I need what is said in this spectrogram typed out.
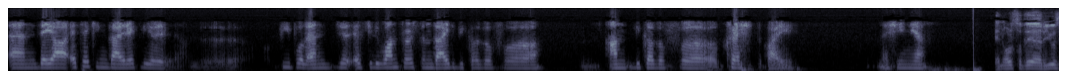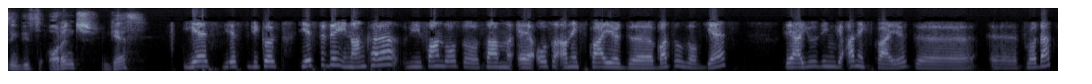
and they are attacking directly uh, people, and actually one person died because of uh, and because of uh, crashed by machine. Yeah. And also they are using this orange gas. Yes, yes, because yesterday in Ankara we found also some uh, also unexpired uh, bottles of gas. They are using unexpired uh, uh products,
